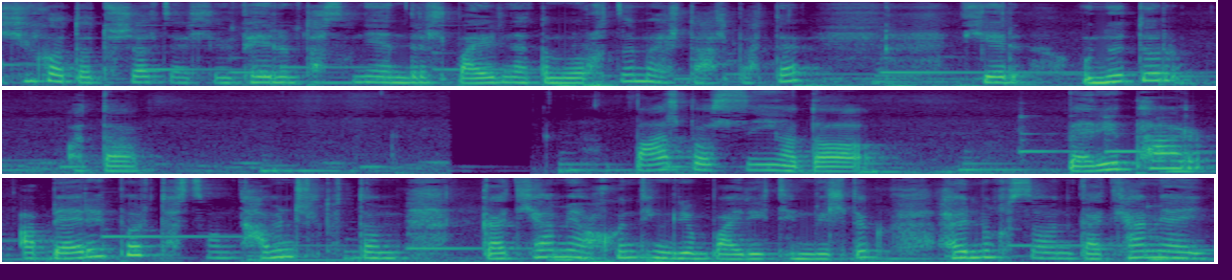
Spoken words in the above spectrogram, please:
Ихэнх одоо тушаал зарлиг ферм тосгоны амьдрал баяр надам ургацсан баяртай холбоотой. Тэгэхээр өнөөдөр одоо Баал булсын одоо Барипар а Барипор тоцгон 5 жил тутам Гадхами охин тэнгэрийн баярыг тэмдэглэдэг. 2009 онд Гадхами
